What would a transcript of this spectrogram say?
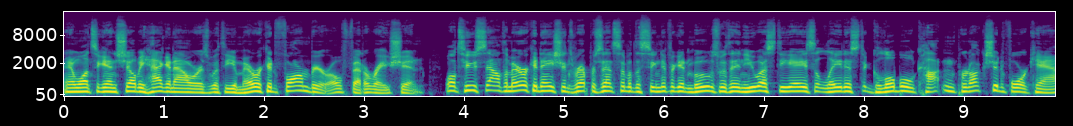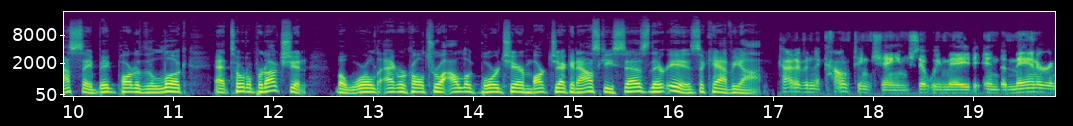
And once again, Shelby Hagenauer is with the American Farm Bureau Federation. While two South American nations represent some of the significant moves within USDA's latest global cotton production forecasts, a big part of the look at total production. But World Agricultural Outlook Board Chair Mark Jekanowski says there is a caveat. Kind of an accounting change that we made in the manner in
